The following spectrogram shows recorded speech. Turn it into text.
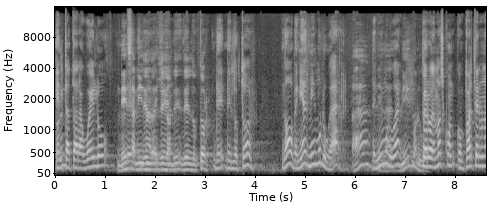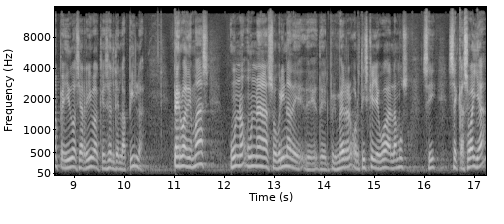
El tatarabuelo De esa De- misma de- región. de- del doctor. de- del doctor. No, venía del mismo lugar. Ah, del de mismo lugar. mismo lugar. Pero además con- comparten un apellido hacia arriba, que es el de la pila. Pero además, una, una sobrina de- de- del primer Ortiz que llegó a Álamos, ¿sí? se casó allá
